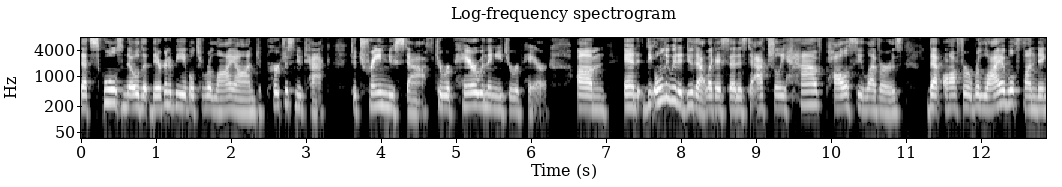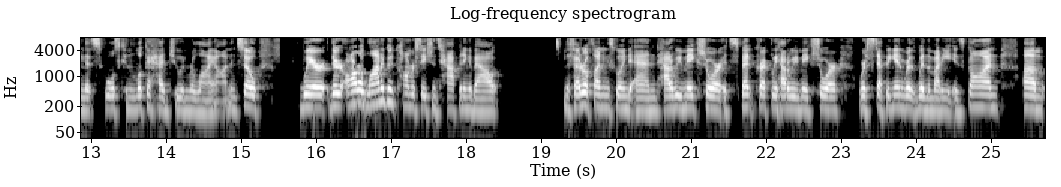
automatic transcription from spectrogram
that schools know that they're going to be able to rely on to purchase new tech, to train new staff, to repair when they need to repair? Um, and the only way to do that, like I said, is to actually have policy levers that offer reliable funding that schools can look ahead to and rely on. And so, where there are a lot of good conversations happening about the federal funding is going to end. How do we make sure it's spent correctly? How do we make sure we're stepping in when the money is gone? Um,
